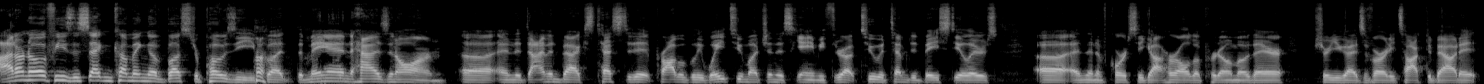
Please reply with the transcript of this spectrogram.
I don't know if he's the second coming of Buster Posey, but the man has an arm, uh, and the Diamondbacks tested it probably way too much in this game. He threw out two attempted base stealers, uh, and then of course he got Geraldo Perdomo there. I'm sure you guys have already talked about it.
